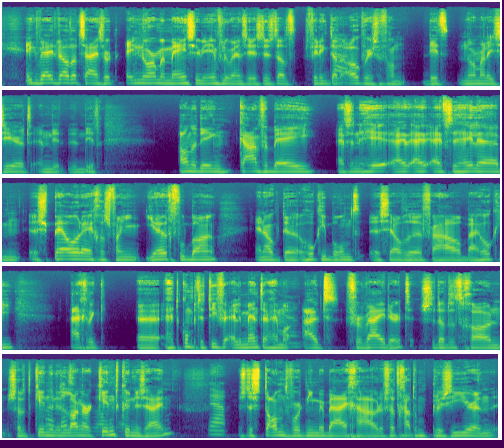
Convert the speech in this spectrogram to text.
ik weet wel dat zij een soort enorme mainstream influencer is. Dus dat vind ik dan Ja. ook weer zo van dit normaliseert en dit en dit. Ander ding, KNVB heeft een heel, hij, hij heeft de hele mm, spelregels van jeugdvoetbal en ook de hockeybond, hetzelfde verhaal bij hockey. Eigenlijk eh, het competitieve element er helemaal Ja. uit verwijderd, zodat het gewoon, zodat kinderen vind langer kind kunnen zijn. Ja. Dus de stand wordt niet meer bijgehouden. Dus dat gaat om plezier en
